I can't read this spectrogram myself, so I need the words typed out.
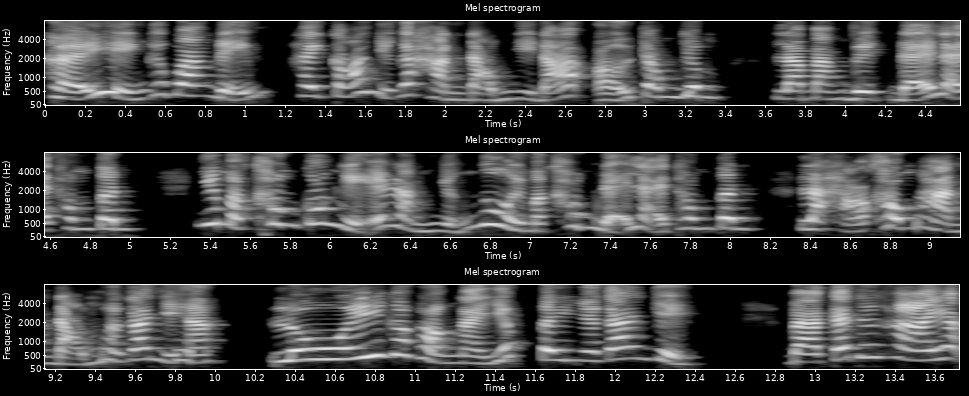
thể hiện cái quan điểm hay có những cái hành động gì đó ở trong Zoom là bằng việc để lại thông tin. Nhưng mà không có nghĩa rằng những người mà không để lại thông tin là họ không hành động hay cái gì ha? Lưu ý cái phần này giúp ti nha các anh chị. Và cái thứ hai á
